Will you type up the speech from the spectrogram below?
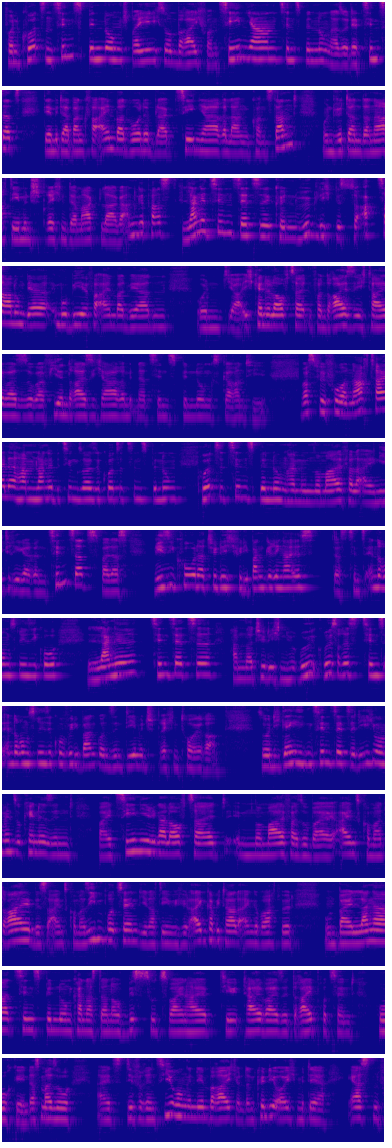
Von kurzen Zinsbindungen spreche ich so im Bereich von zehn Jahren Zinsbindung. Also der Zinssatz, der mit der Bank vereinbart wurde, bleibt zehn Jahre lang konstant und wird dann danach dementsprechend der Marktlage angepasst. Lange Zinssätze können wirklich bis zur Abzahlung der Immobilie vereinbart werden. Und ja, ich kenne Laufzeiten von 30, teilweise sogar 34 Jahre mit einer Zinsbindungsgarantie. Was für Vor- und Nachteile haben lange bzw. kurze Zinsbindungen? Kurze Zinsbindungen haben im Normalfall einen niedrigeren Zinssatz weil das Risiko natürlich für die Bank geringer ist, das Zinsänderungsrisiko. Lange Zinssätze haben natürlich ein größeres Zinsänderungsrisiko für die Bank und sind dementsprechend teurer. So, die gängigen Zinssätze, die ich im Moment so kenne, sind bei zehnjähriger Laufzeit im Normalfall so bei 1,3 bis 1,7 Prozent, je nachdem, wie viel Eigenkapital eingebracht wird. Und bei langer Zinsbindung kann das dann auch bis zu zweieinhalb, teilweise drei Prozent hochgehen. Das mal so als Differenzierung in dem Bereich und dann könnt ihr euch mit der ersten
